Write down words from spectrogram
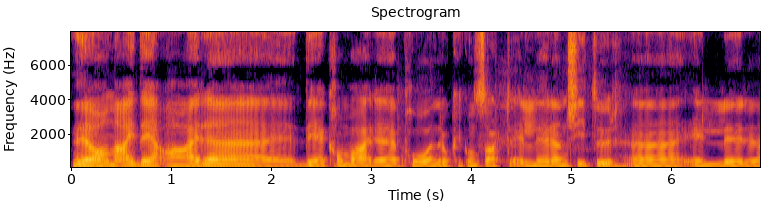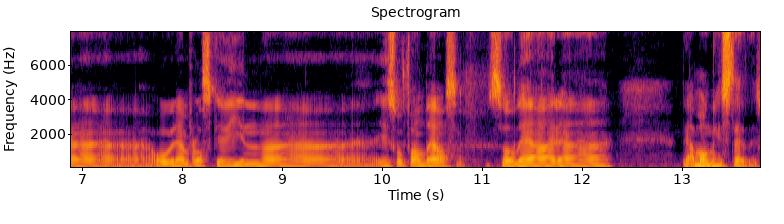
Ja, nei, det er eh, Det kan være på en rockekonsert eller en skitur. Eh, eller over en flaske vin i sofaen, det, altså. Så det er det er mange steder.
